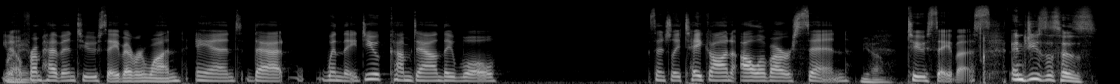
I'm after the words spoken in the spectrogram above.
you know, from heaven to save everyone, and that when they do come down, they will essentially take on all of our sin Yeah. to save us. And Jesus has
